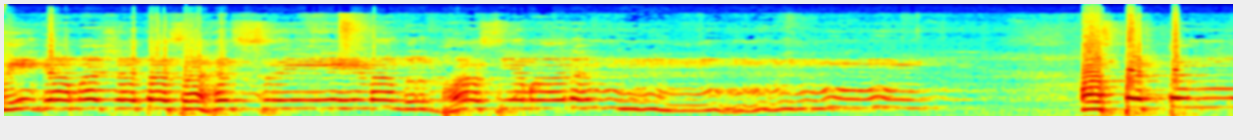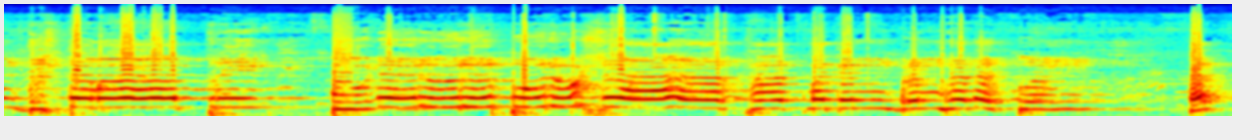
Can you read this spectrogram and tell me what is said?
നിഗമശതസഹസ്രേണ നിർഭാസ്യമാനം. അസ്പഷ്ടം ദൃഷ്ടമാത്രേ പുനരുരു പുരുഷാർത്ഥാത്മകൻ ബ്രഹ്മതത്വം തത്താവദ്ഭാതി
